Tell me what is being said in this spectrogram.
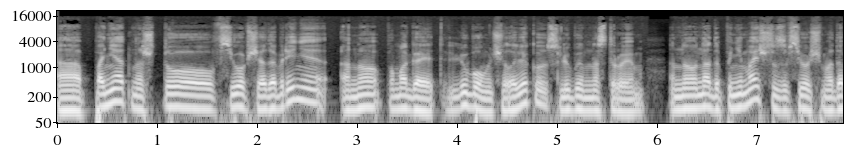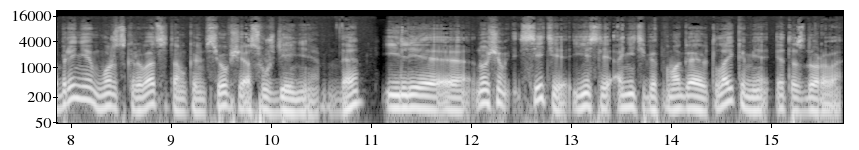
А понятно, что всеобщее одобрение, оно помогает любому человеку с любым настроем. Но надо понимать, что за всеобщим одобрением может скрываться там какое-нибудь всеобщее осуждение, да? Или, э, ну, в общем, сети, если они тебе помогают лайками, это здорово.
